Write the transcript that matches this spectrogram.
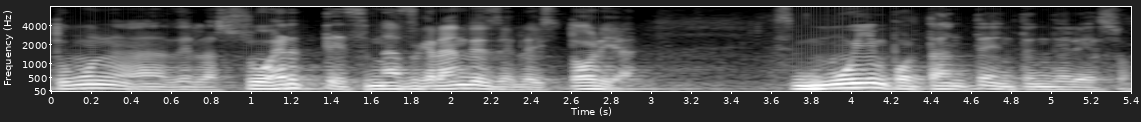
tuvo una de las suertes más grandes de la historia. Es muy importante entender eso.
